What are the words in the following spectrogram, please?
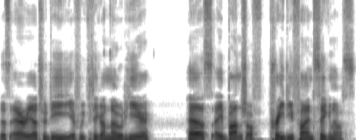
This area 2D, if we click on node here, has a bunch of predefined signals.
